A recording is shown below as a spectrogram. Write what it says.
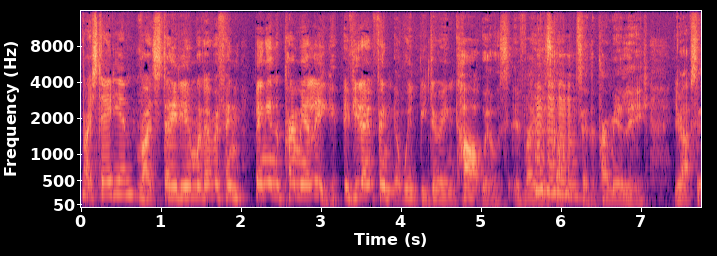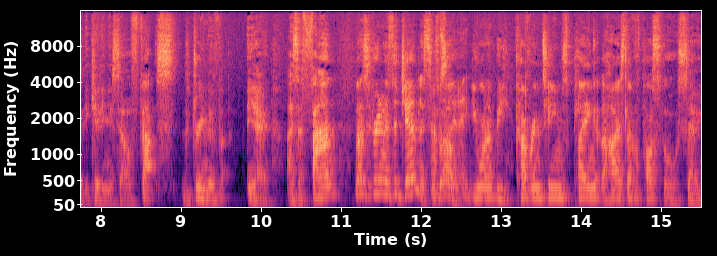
Right stadium. right stadium, with everything being in the Premier League. If you don't think that we'd be doing cartwheels if Rovers got to the Premier League, you're absolutely kidding yourself. That's the dream of, you know, as a fan, and that's the dream as a journalist as Absolutely. well. You want to be covering teams playing at the highest level possible. So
